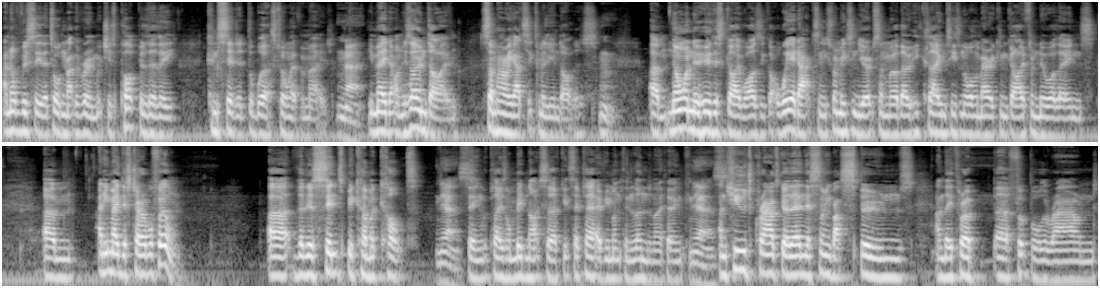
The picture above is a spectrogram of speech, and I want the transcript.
and obviously they're talking about the room, which is popularly considered the worst film ever made. No. He made it on his own dime. Somehow he had six million dollars. Um, no one knew who this guy was. He's got a weird accent. He's from Eastern Europe somewhere, though he claims he's an all-American guy from New Orleans. Um, and he made this terrible film uh, that has since become a cult Yes. thing that plays on midnight circuits. They play it every month in London, I think. Yes. And huge crowds go there. And there's something about spoons, and they throw a uh, football around,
